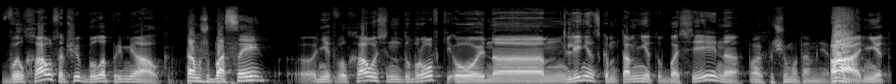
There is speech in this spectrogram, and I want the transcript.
В Велхаус вообще была премиалка. Там же бассейн. Э, Нет, в Велхаусе на Дубровке, ой, на Ленинском там нету бассейна. А Почему там нет? А, нет.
